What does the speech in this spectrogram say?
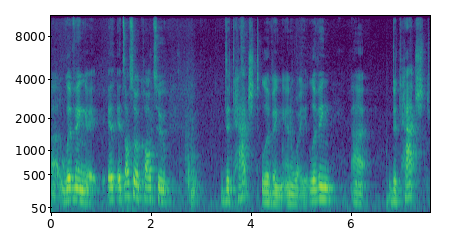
uh, living. It, it's also a call to detached living in a way, living uh, detached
